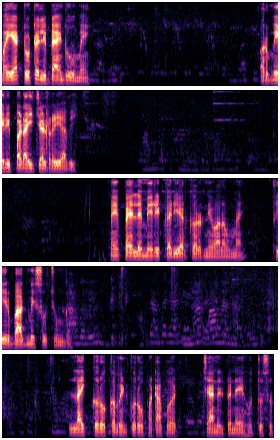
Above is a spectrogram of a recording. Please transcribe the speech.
भैया टोटली ब्लाइंड हूँ मैं। और मेरी पढ़ाई चल रही है अभी। मैं पहले मेरे करियर करने वाला हूँ मैं, फिर बाद में सोचूँगा। लाइक करो, कमेंट करो फटाफट। चैनल पे नए हो तो सब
